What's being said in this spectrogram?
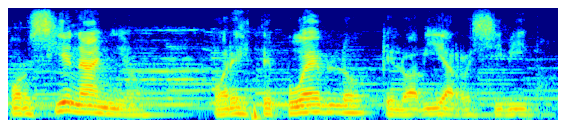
por cien años por este pueblo que lo había recibido.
